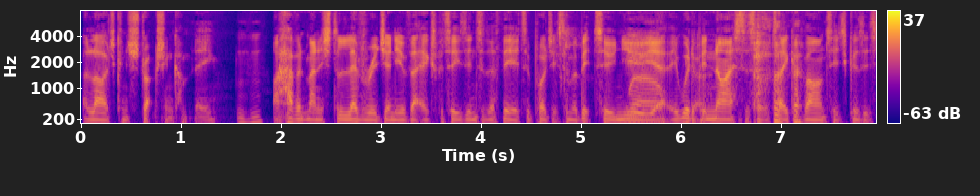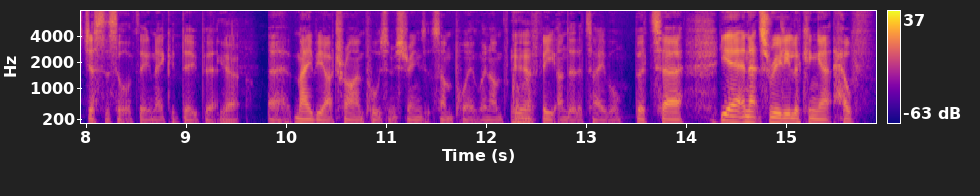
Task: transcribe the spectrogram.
a large construction company. Mm-hmm. I haven't managed to leverage any of that expertise into the theatre projects. I'm a bit too new Well, yet. It would have yeah. been nice to sort of take advantage because it's just the sort of thing they could do. But Yeah. uh, maybe I'll try and pull some strings at some point when I've got Yeah. my feet under the table. But uh, yeah, and that's really looking at health,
